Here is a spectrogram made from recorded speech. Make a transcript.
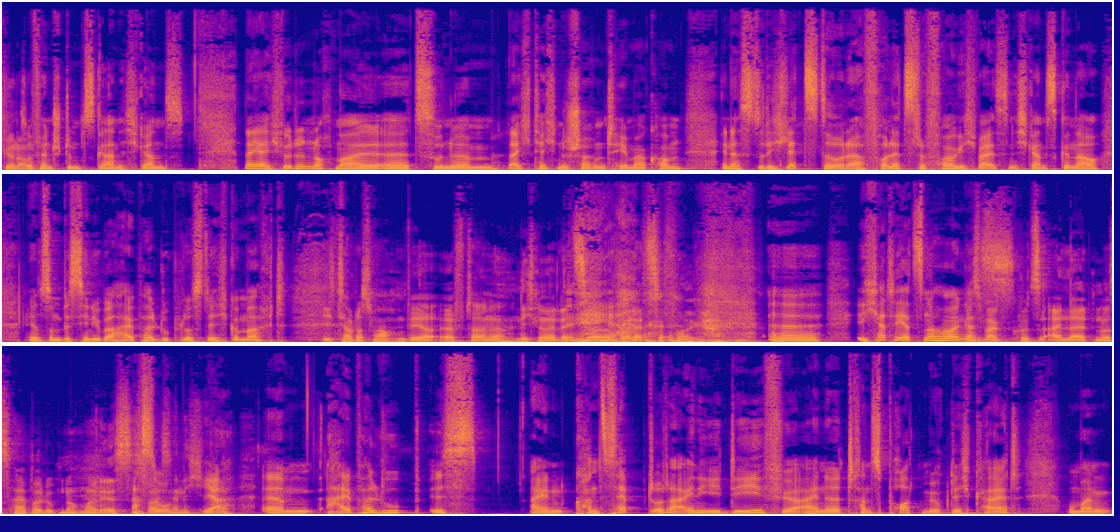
Genau. Insofern stimmt's gar nicht ganz. Naja, ich würde noch mal äh, zu einem leicht technischeren Thema kommen. Erinnerst du dich letzte oder vorletzte Folge, ich weiß nicht ganz genau, die uns so ein bisschen über Hyperloop lustig gemacht. Ich glaube, das machen wir öfter, ne? Nicht nur in letzte oder vorletzte Folge. äh, ich hatte jetzt noch mal ein ganz... Lass mal kurz einleiten, was Hyperloop nochmal ist. Das Ach so, weiß ja nicht jeder. Ja. Ähm, Hyperloop ist ein Konzept oder eine Idee für eine Transportmöglichkeit, wo man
